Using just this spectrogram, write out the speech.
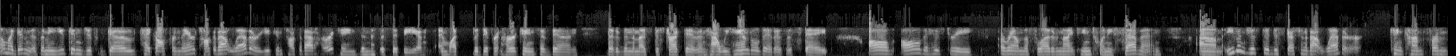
Oh my goodness. I mean, you can just go take off from there, talk about weather. You can talk about hurricanes in Mississippi and, and what the different hurricanes have been that have been the most destructive and how we handled it as a state. All, all the history around the flood of 1927. Um, even just a discussion about weather can come from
